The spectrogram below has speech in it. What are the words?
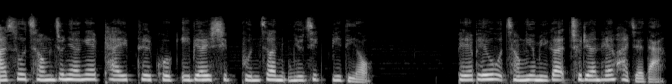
가수 정준영의 타이틀곡 이별 10분 전 뮤직비디오. 배배우 정유미가 출연해 화제다.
